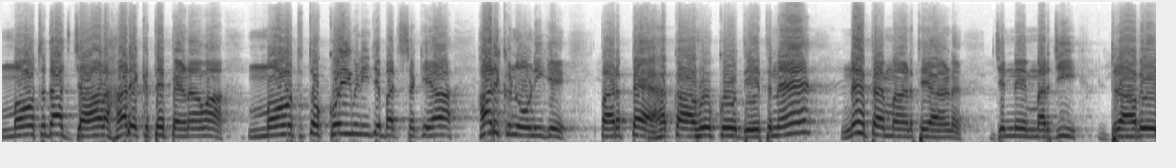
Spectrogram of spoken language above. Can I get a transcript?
ਮੌਤ ਦਾ ਜਾਲ ਹਰ ਇੱਕ ਤੇ ਪੈਣਾ ਵਾ, ਮੌਤ ਤੋਂ ਕੋਈ ਵੀ ਨਹੀਂ ਜੇ ਬਚ ਸਕਿਆ, ਹਰ ਇੱਕ ਨੂੰ ਆਉਣੀਗੇ। ਪਰ ਭੈ ਕਾਹੂ ਕੋ ਦੇਤਨਾ ਨਾ ਪੈਮਾਨ ਤੇ ਆਣ ਜਿੰਨੇ ਮਰਜ਼ੀ ਡਰਾਵੇ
